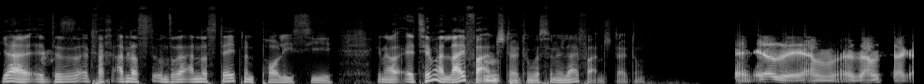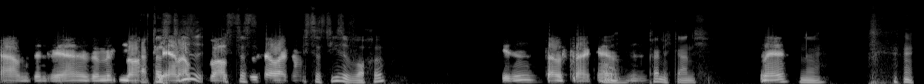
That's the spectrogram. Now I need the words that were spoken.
ja, äh, das ist einfach anders, unsere Understatement Policy. Genau. Erzähl mal Live-Veranstaltung. Was für eine Live-Veranstaltung? In Irsee am äh, Samstagabend sind wir. Wir müssen noch Ach, klären, ob diese- überhaupt ist das-. Ist das diese Woche? Diesen Samstag, ja. Oh, kann ich gar nicht. Ne? Ne.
